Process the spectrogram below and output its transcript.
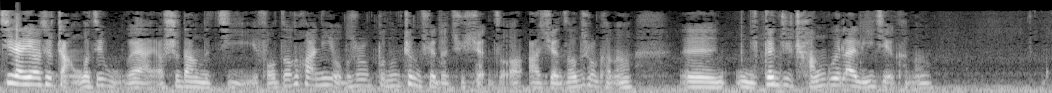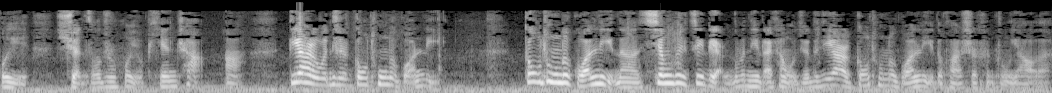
既然要求掌握这五个呀，要适当的记忆，否则的话，你有的时候不能正确的去选择啊。选择的时候可能呃，你根据常规来理解，可能会选择的时候会有偏差啊。第二个问题是沟通的管理。沟通的管理呢，相对这两个问题来看，我觉得第二沟通的管理的话是很重要的，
